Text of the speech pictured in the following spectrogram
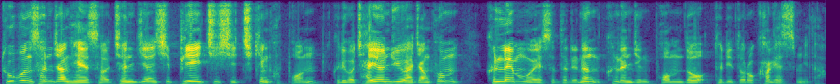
두 분 선정해서 전지현 씨 BHC 치킨 쿠폰 그리고 자연주의 화장품 글램모에서 드리는 클렌징 폼도 드리도록 하겠습니다.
